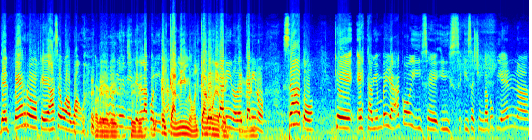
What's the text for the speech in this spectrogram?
Del perro que hace guau guau. Ok, ok, y sí, tiene sí. la colita. El canino, el canino. Del canino, del canino. Sato, que está bien bellaco y se, y, se- y se chinga tu pierna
